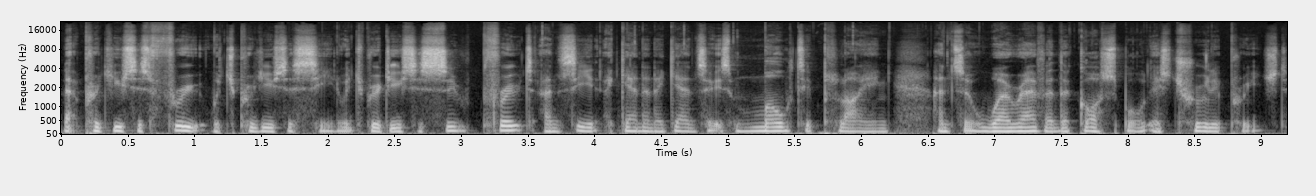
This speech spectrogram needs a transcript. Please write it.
that produces fruit, which produces seed, which produces fruit and seed again and again. So it's multiplying, and so wherever the gospel is truly preached,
